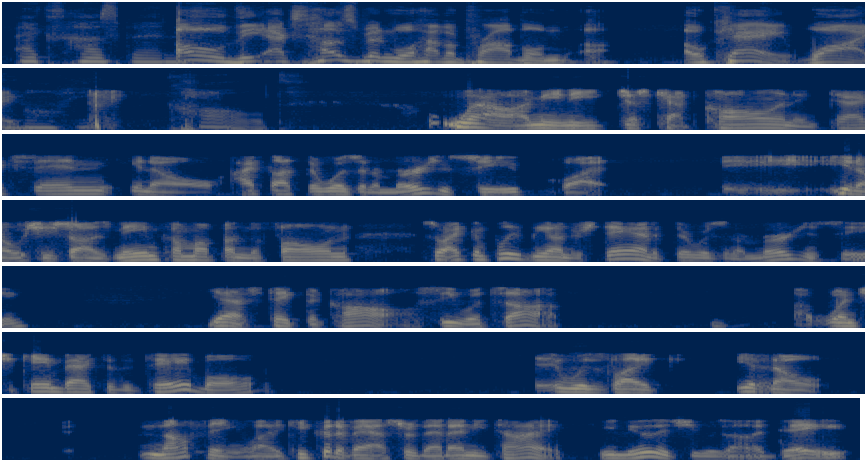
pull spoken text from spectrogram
Ex-husband. Oh, the ex-husband will have a problem. Uh, okay, why? Oh, he called. Well, I mean, he just kept calling and texting. You know, I thought there was an emergency, but you know, she saw his name come up on the phone. So I completely understand if there was an emergency. Yes, take the call, see what's up. When she came back to the table, it was like, you know, nothing. Like he could have asked her that any time. He knew that she was on a date.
